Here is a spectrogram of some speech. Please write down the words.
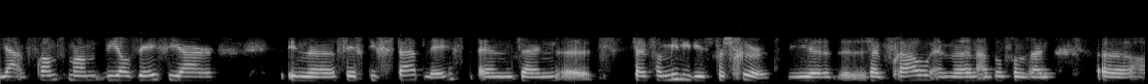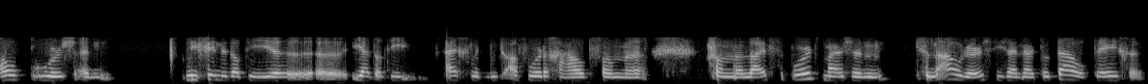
ja, een Fransman die al zeven jaar in uh, vegetatieve staat leeft en zijn, zijn familie die is verscheurd. Die, de, zijn vrouw en een aantal van zijn halfbroers en die vinden dat hij, ja, dat hij eigenlijk moet af worden gehaald van, van life support. Maar zijn, zijn ouders die zijn daar totaal op tegen.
